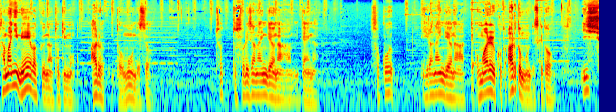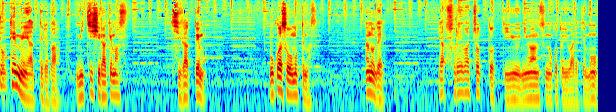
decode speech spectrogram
たまに迷惑な時もあると思うんですよ。ちょっとそれじゃないんだよなみたいな。そこいらないんだよなって思われることあると思うんですけど一生懸命やってれば道開けます。違っても。僕はそう思ってます。なのでいやそれはちょっとっていうニュアンスのこと言われても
